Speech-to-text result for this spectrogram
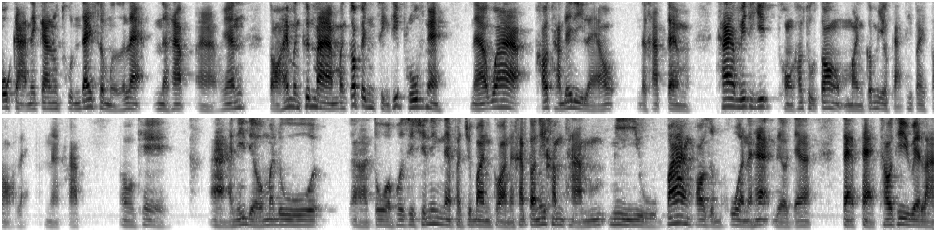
โอกาสในการลงทุนได้เสมอแหละนะครับเพราะฉะนั้นต่อให้มันขึ้นมามันก็เป็นสิ่งที่พิสูจไงนะว่าเขาทำได้ดีแล้วนะครับ แต่ถ้าวิธีคิดของเขาถูกต้องมันก็มีโอกาสที่ไปต่อแหละนะครับโอเคอ่าอันนี้เดี๋ยวมาดู ตัว positioning ในปัจจุบันก่อนนะครับ ตอนนี้คำถามมีอยู่บ้างพอสมควรนะฮะ เดี๋ยวจะแตะๆเท่าที่เวลา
